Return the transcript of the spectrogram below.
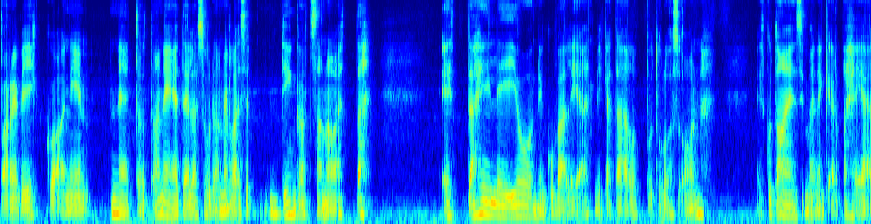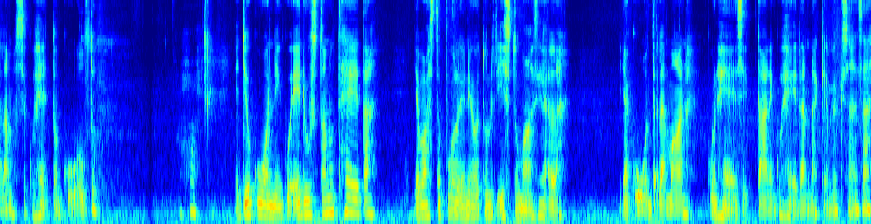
pari viikkoa, niin ne, tota, ne eteläsudanilaiset dingat sanoi, että, että heille ei ole niin kuin väliä, että mikä tämä lopputulos on. Että kun tämä on ensimmäinen kerta heidän elämässä, kun heitä on kuultu. Että joku on niin kuin edustanut heitä ja vastapuoli on joutunut istumaan siellä ja kuuntelemaan, kun he esittää niin kuin heidän näkemyksensä.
